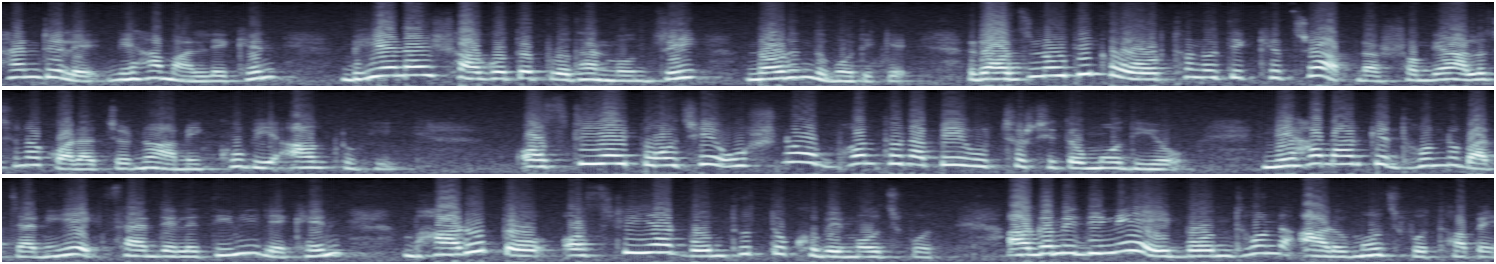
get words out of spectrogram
হ্যান্ডেলে নেহামার লেখেন, ভিয়েনায় স্বাগত প্রধানমন্ত্রী নরেন্দ্র মোদীকে। রাজনৈতিক ও অর্থনৈতিক ক্ষেত্রে আপনার সঙ্গে আলোচনা করার জন্য আমি খুবই আগ্রহী। অস্ট্রিয়ায় পৌঁছে উষ্ণ অভ্যন্তরা পেয়ে উচ্ছ্বসিত মোদীও। নেহামারকে ধন্যবাদ জানিয়ে এক্স হ্যান্ডেলে তিনি লেখেন, ভারত ও অস্ট্রিয়ার বন্ধুত্ব খুবই মজবুত। আগামী দিনে এই বন্ধন আরও মজবুত হবে।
